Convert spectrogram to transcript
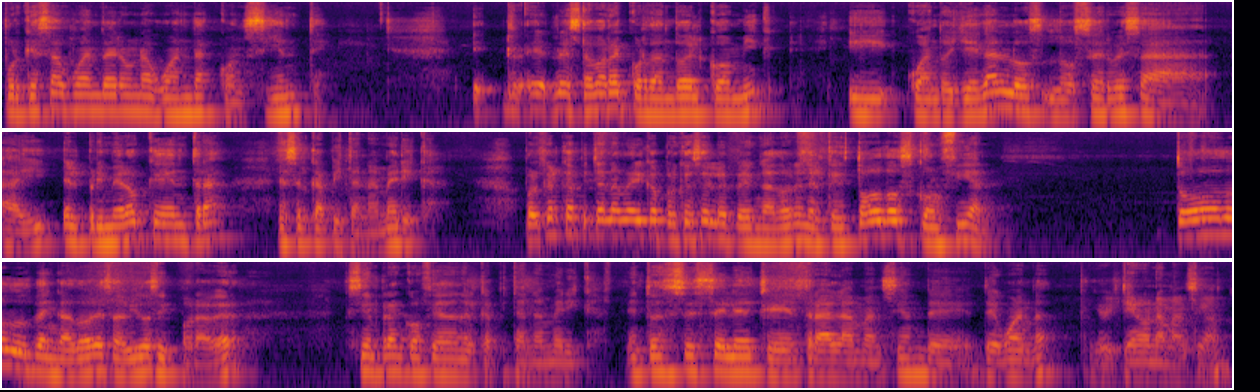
porque esa Wanda era una Wanda consciente. Eh, estaba recordando el cómic y cuando llegan los, los héroes ahí, el primero que entra es el Capitán América. ¿Por qué el Capitán América? Porque es el vengador en el que todos confían. Todos los vengadores habidos y por haber siempre han confiado en el Capitán América. Entonces es él el que entra a la mansión de, de Wanda, porque él tiene una mansión.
